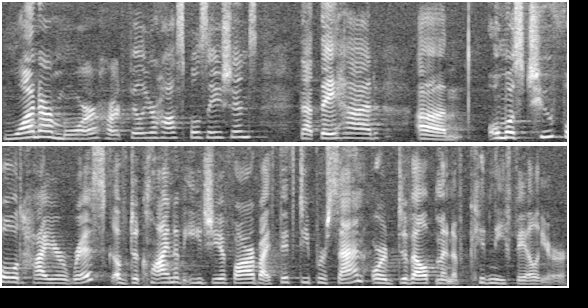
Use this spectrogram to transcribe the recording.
one or more heart failure hospitalizations, that they had um, almost twofold higher risk of decline of EGFR by 50% or development of kidney failure.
